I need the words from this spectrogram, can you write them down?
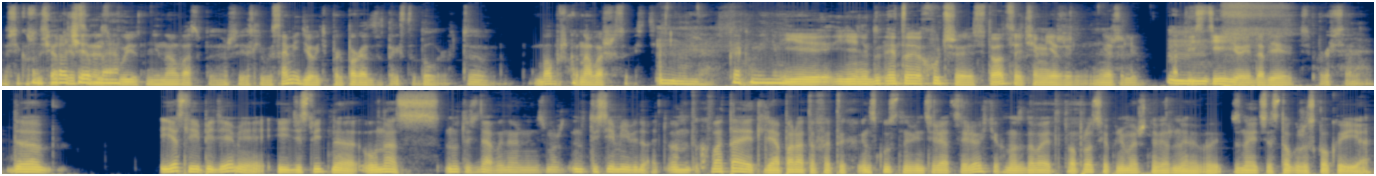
Во всяком случае, ответственность будет не на вас, потому что если вы сами делаете препарат за 300 долларов, то бабушка на вашей совести. Ну, да. Как минимум. И, и не, это худшая ситуация, чем ежели, нежели отвести ее и доверить профессионалу. Да, если эпидемия, и действительно у нас, ну, то есть, да, вы, наверное, не сможете, ну, то есть, я имею в виду, хватает ли аппаратов этих искусственной вентиляции легких, но задавая этот вопрос, я понимаю, что, наверное, вы знаете столько же, сколько и я.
